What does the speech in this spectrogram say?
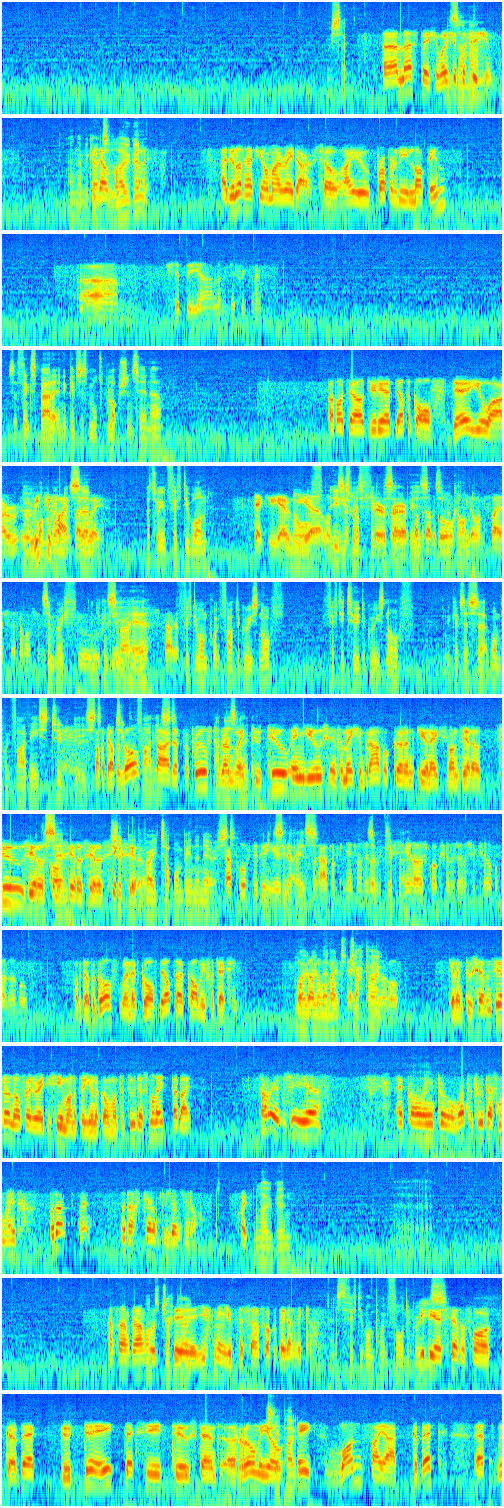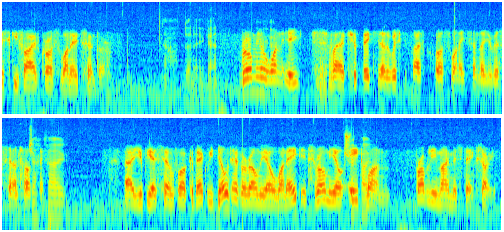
We select Uh, last station, what is your position? And then we go to Logan. I do not have you on my radar, so are you properly logged in? Um, should be, uh, let me just reconnect. So it thinks about it and it gives us multiple options here now. Papa Hotel, Juliet, Delta Golf. There you are. Oh, Reach your five, that's, by the um, way. Between 51 Thank you, yeah, we, uh, easiest way to figure this out is Delta to look Golf, on Kilo 15, Simbrief and you can see here 51.5 degrees north, 52 degrees north, and it gives us uh, 1.5 east, 2 east, Papa Delta Golf, 2.5 east. startup approved. And Runway Logan. 22 in use. Information Bravo, current QNH 1020, On the squawk 0060. Should be the very top one being the nearest. Approved you can see that is. So we click that. Squawk 0060, Papa Delta Golf. Papa Delta Golf, when at Golf Delta, call me for taxi. Logan, then on to Jacko. KLM 270, no further ATC, monitor Unicom 122 decimal 8, bye bye. So agency uh, echoing to 122.8. Bedankt. Fijn. Bedankt, KLM 270. Logan. Uh, Amsterdam ground, On to good Jacko. uh, evening, UPS 7 for Quebec and Victor. it's 51.4 degrees. UPS 74 Quebec, good day. Taxi to stand uh, Romeo Tripo. 81 via Quebec at Whiskey 5 Cross 18 Center. Oh, I've done it again. Romeo 18 via Quebec, uh, Whiskey 5 cross 18 center, US 7 for Quebec. Jacko, Uh, UPS 74 Quebec, we don't have a Romeo 18, it's Romeo Tripo. 81. Probably my mistake, sorry.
